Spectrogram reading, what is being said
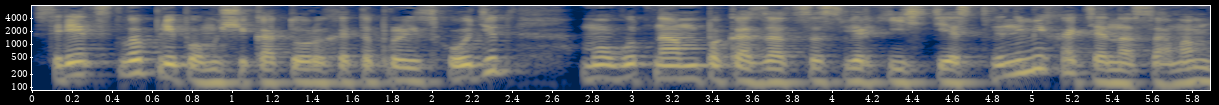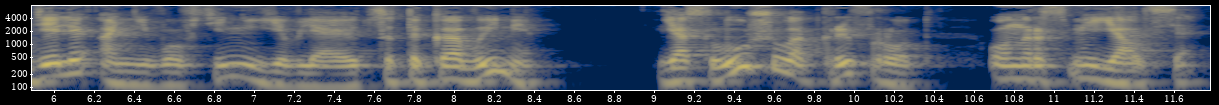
Средства, при помощи которых это происходит, могут нам показаться сверхъестественными, хотя на самом деле они вовсе не являются таковыми». Я слушал, открыв рот. Он рассмеялся.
